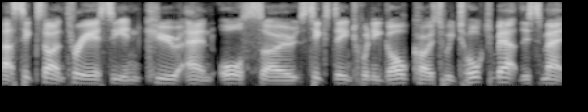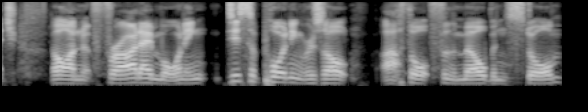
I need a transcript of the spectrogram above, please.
uh, 693 SENQ, and also 1620 Gold Coast. We talked about this match on Friday morning. Disappointing result, I thought, for the Melbourne Storm.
